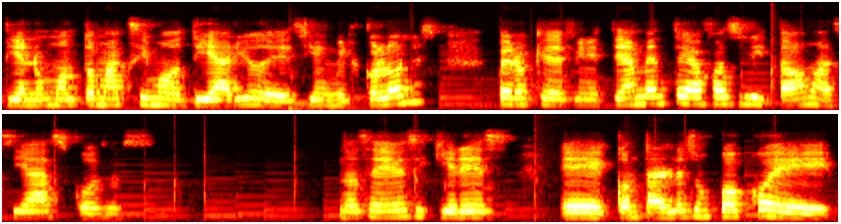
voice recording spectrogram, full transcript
tiene un monto máximo diario de 100 mil colones, pero que definitivamente ha facilitado demasiadas cosas. No sé si quieres eh, contarles un poco de,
